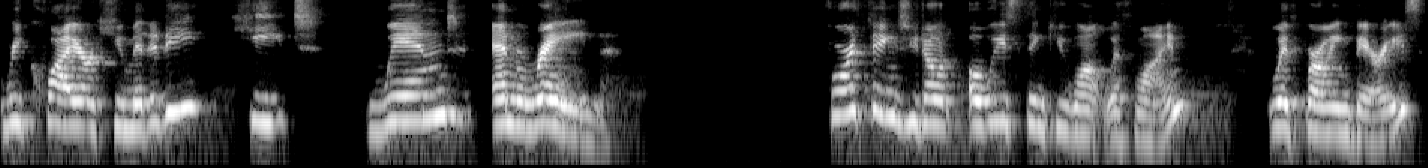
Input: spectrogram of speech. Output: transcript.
require humidity, heat, wind, and rain. Four things you don't always think you want with wine, with growing berries.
